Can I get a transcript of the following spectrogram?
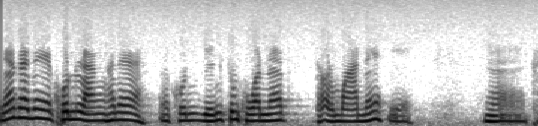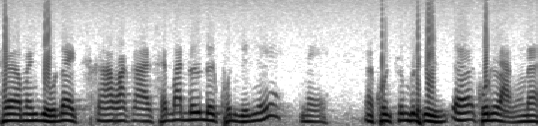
แล้วก็เนี่คนหลังเนี่คุณหญิงสมควรนะทรมานเนี่ยเธอมันอยู่ได้คารกาสามารถด้วยด้วยคนหญิงนี้นี่คุณสมรีเออคุณหลังนะ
